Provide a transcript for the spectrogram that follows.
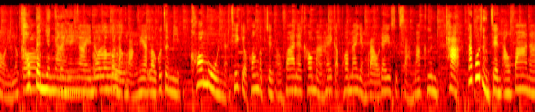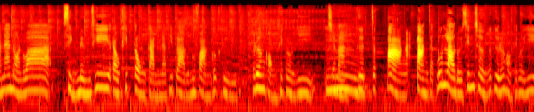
บ่อยแล้วก็เขาเป็นยังไงเป็นยังไงเนาะเออแล้วก็หลังๆเนี่ยเราก็จะมีข้อมูลน่ะที่เกี่ยวข้องกับ Gen Alpha เนี่ยเข้ามาให้กับพ่อแม่อย่างเราได้ศึกษามากขึ้นค่ะ ถ้าพูดถึง Gen Alpha นะแน่นอนว่าสิ่งหนึ่งที่เราคิดตรงกันนะพี่ปลาคุณผู้ฟังก็คือ เรื่องของเทคโนโลยีใช่ไหมอืมคือจะต่างอะต่างจากรุ่นเราโดยสิ้นเชิงก็คือเรื่องของเทคโนโลยี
